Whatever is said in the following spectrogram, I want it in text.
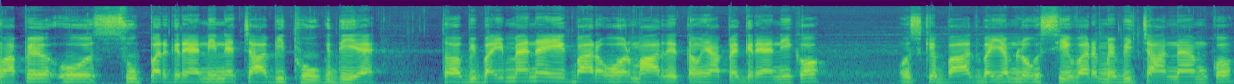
वहाँ पे वो सुपर ग्रैनी ने चाबी थूक दी है। तो अभी भाई मैं ना एक बार और मार देता हूँ यहाँ पे ग्रैनी को। उसके बाद भाई हम लोग सीवर में भी चाहना है हमको।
